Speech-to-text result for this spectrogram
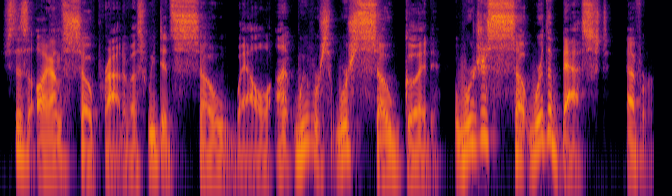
she says, "Oh, I'm so proud of us. We did so well. We were we're so good. We're just so we're the best ever.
